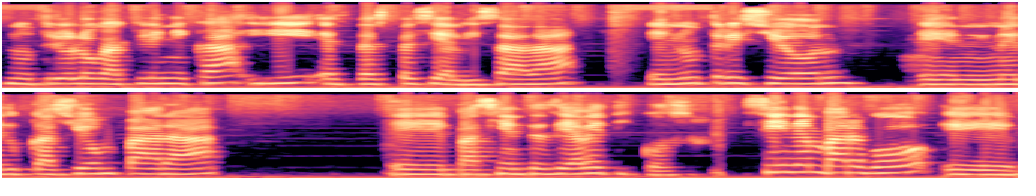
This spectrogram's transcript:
nutrióloga clínica y está especializada en nutrición, en educación para eh, pacientes diabéticos. Sin embargo, eh,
